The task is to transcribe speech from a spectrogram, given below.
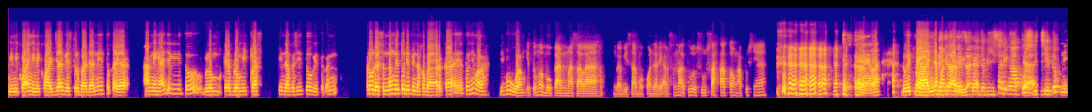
mimik wajah mimik wajah gestur badannya itu kayak aneh aja gitu belum kayak belum ikhlas pindah ke situ gitu kan kan udah seneng dia tuh dia pindah ke Barca eh tuhnya malah dibuang. Itu mah bukan masalah nggak bisa move on dari Arsenal, itu susah tato ngapusnya. Elah, duit banyak masa nggak bisa. aja bisa di ngapus ya. di situ. Nih,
